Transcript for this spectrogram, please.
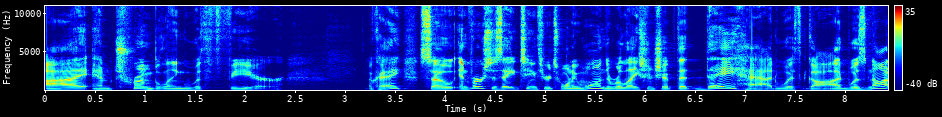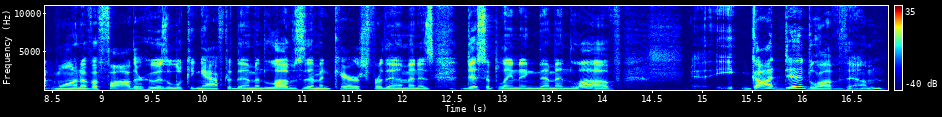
I am trembling with fear. Okay, so in verses 18 through 21, the relationship that they had with God was not one of a father who is looking after them and loves them and cares for them and is disciplining them in love. God did love them.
